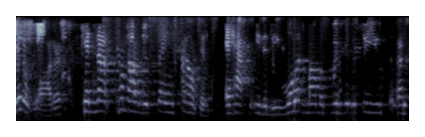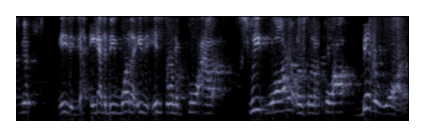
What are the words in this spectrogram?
bitter water cannot come out of the same fountain. It has to either be one. Mama Smith, good to see you. Either, it got to be one. Either it's going to pour out sweet water or going to pour out bitter water.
